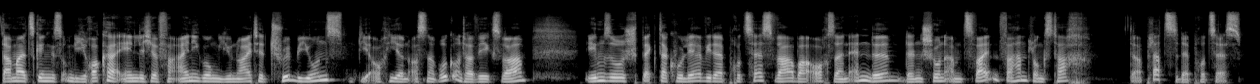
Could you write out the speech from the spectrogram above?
Damals ging es um die rockerähnliche Vereinigung United Tribunes, die auch hier in Osnabrück unterwegs war. Ebenso spektakulär wie der Prozess war aber auch sein Ende, denn schon am zweiten Verhandlungstag, da platzte der Prozess.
